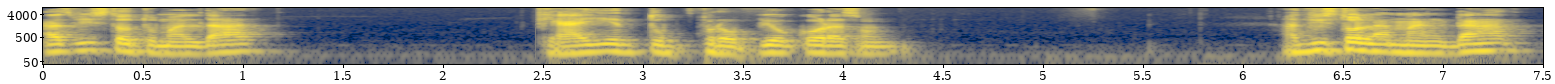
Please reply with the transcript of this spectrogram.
¿Has visto tu maldad que hay en tu propio corazón? ¿Has visto la maldad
